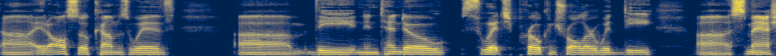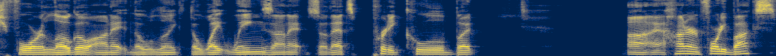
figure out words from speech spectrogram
Uh, it also comes with um, the Nintendo Switch Pro controller with the uh, Smash Four logo on it and the like the white wings on it. So that's pretty cool. But uh, 140 bucks.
